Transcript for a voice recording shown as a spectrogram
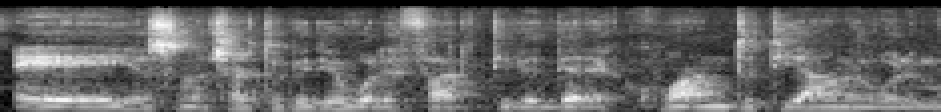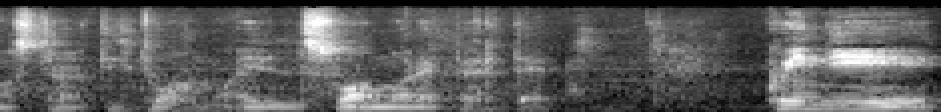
e io sono certo che Dio vuole farti vedere quanto ti ama e vuole mostrarti il, tuo amore, il suo amore per te. Quindi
